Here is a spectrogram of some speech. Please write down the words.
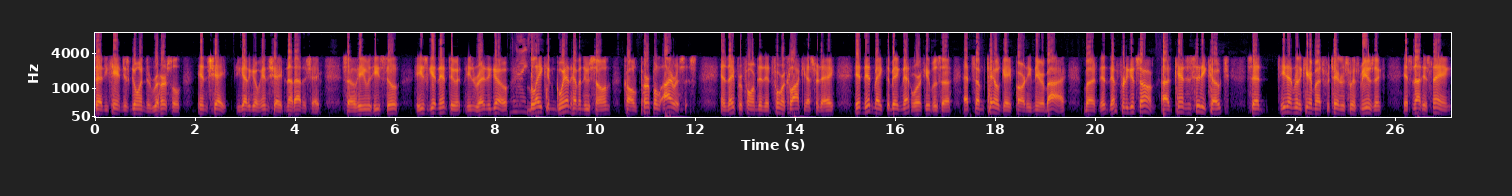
Said you can't just go into rehearsal in shape. You got to go in shape, not out of shape. So he he's still he's getting into it. He's ready to go. Nice. Blake and Gwen have a new song called Purple Irises, and they performed it at four o'clock yesterday. It did make the big network. It was uh, at some tailgate party nearby, but it, that was a pretty good song. Uh, Kansas City coach said he doesn't really care much for Taylor Swift's music. It's not his thing.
